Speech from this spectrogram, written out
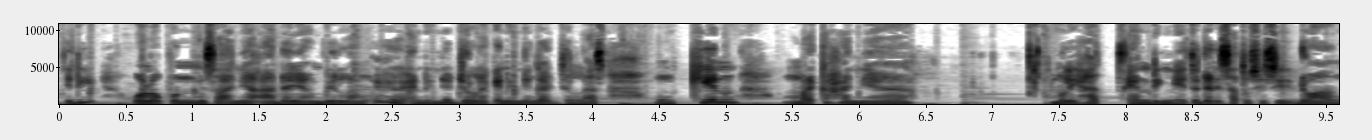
Jadi walaupun misalnya ada yang bilang eh endingnya jelek endingnya nggak jelas mungkin mereka hanya melihat endingnya itu dari satu sisi doang.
